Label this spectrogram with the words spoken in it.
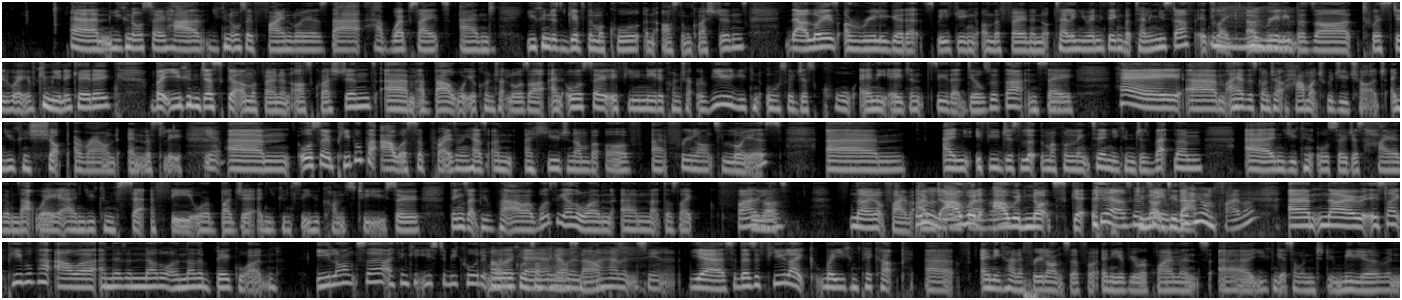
um, you can also have you can also find lawyers that have websites and you can just give them a call and ask them questions. Now lawyers are really good at speaking on the phone and not telling you anything but telling you stuff. It's like a really bizarre twisted way of communicating. But you can just get on the phone and ask questions um, about what your contract laws are. And also if you need a contract reviewed you can also just call any agency that deals with that and say hey um, i have this contract how much would you charge and you can shop around endlessly Yeah. um, also, People Per Hour surprisingly has an, a huge number of uh, freelance lawyers. Um, and if you just look them up on LinkedIn, you can just vet them and you can also just hire them that way. And you can set a fee or a budget and you can see who comes to you. So things like People Per Hour. What's the other one um, that does like Fiverr. freelance? No, not Fiverr. I, I would. Fiverr. I would not get. Yeah, I was do going to not say, do that. be on Fiverr? Um, no, it's like people per hour, and there's another one, another big one. Elancer, I think it used to be called. It might Oh, be called something else now. I haven't seen it. Yeah, so there's a few like where you can pick up uh, any kind of freelancer for any of your requirements. Uh, you can get someone to do media and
